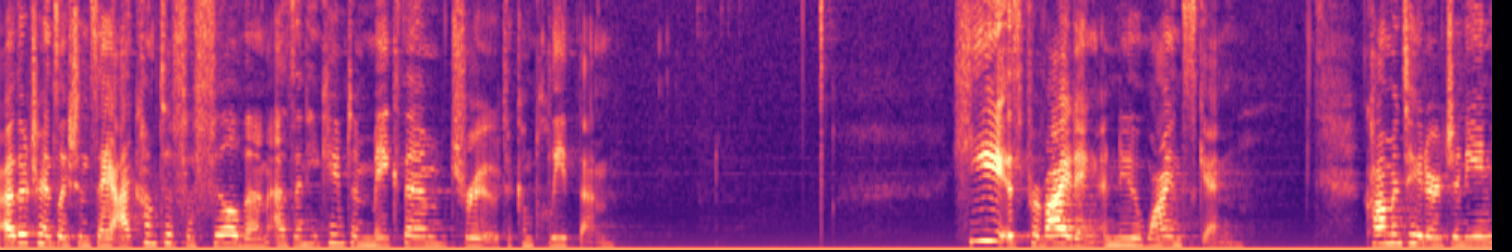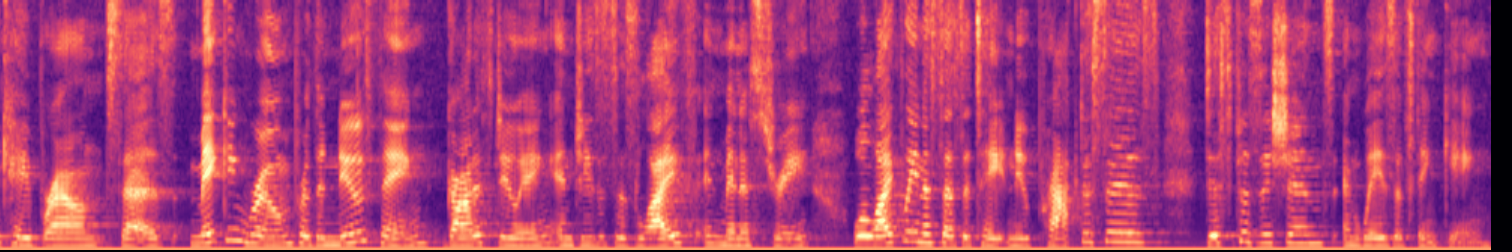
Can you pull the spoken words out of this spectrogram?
Other translations say, I come to fulfill them, as in he came to make them true, to complete them. He is providing a new wineskin. Commentator Jeannine K. Brown says, making room for the new thing God is doing in Jesus' life and ministry will likely necessitate new practices, dispositions, and ways of thinking,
